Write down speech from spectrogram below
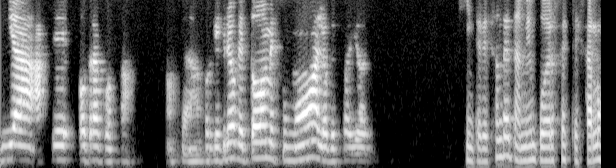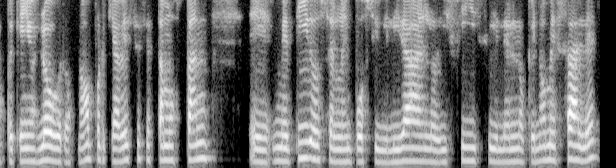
diría hacer otra cosa, o sea, porque creo que todo me sumó a lo que soy hoy. Interesante también poder festejar los pequeños logros, ¿no? Porque a veces estamos tan eh, metidos en la imposibilidad, en lo difícil, en lo que no me sale,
